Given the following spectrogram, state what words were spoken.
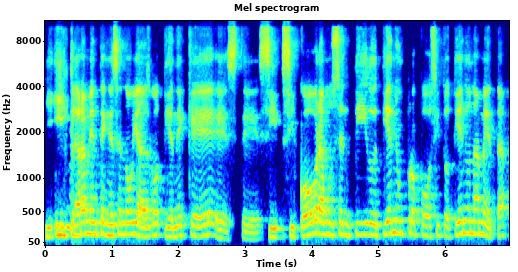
Y, y claramente en ese noviazgo tiene que, este, si, si cobra un sentido, tiene un propósito, tiene una meta,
